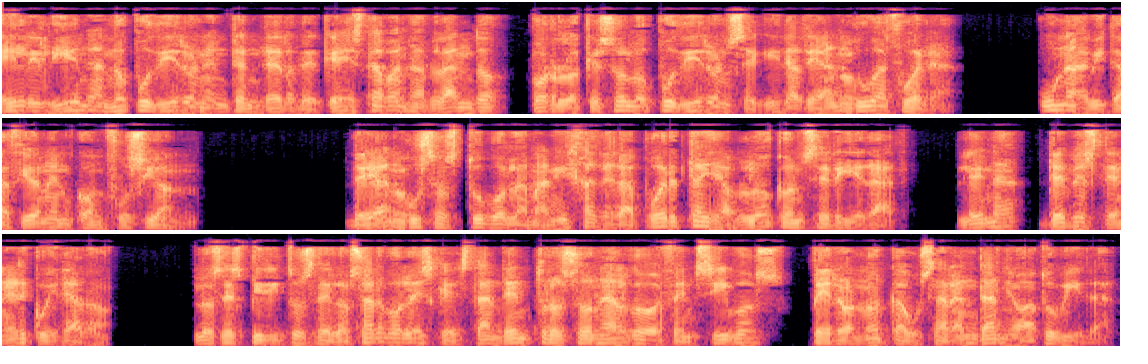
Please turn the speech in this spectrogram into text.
Él y Liena no pudieron entender de qué estaban hablando, por lo que solo pudieron seguir a Deanu afuera. Una habitación en confusión. Deanu sostuvo la manija de la puerta y habló con seriedad. Lena, debes tener cuidado. Los espíritus de los árboles que están dentro son algo ofensivos, pero no causarán daño a tu vida.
